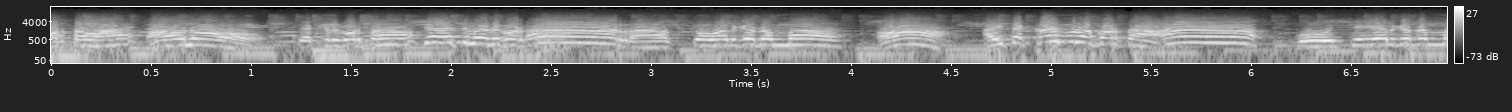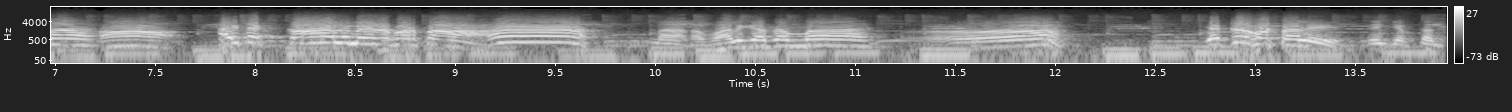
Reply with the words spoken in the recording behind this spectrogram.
కొడతావా? అవును. ఎక్కడ కొడతా చేతి మీద కొడతా. రాసుకోవాలి కదమ్మా. ఆ, అయితే కడుపులో కొడతా. ఫోన్ చేయాలి కదమ్మా. ఆ, అయితే కాలు మీద కొడతా. ఆ, నడవాలి కదమ్మా. ఎక్కడ కొట్టాలి? నేను చెప్తాను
